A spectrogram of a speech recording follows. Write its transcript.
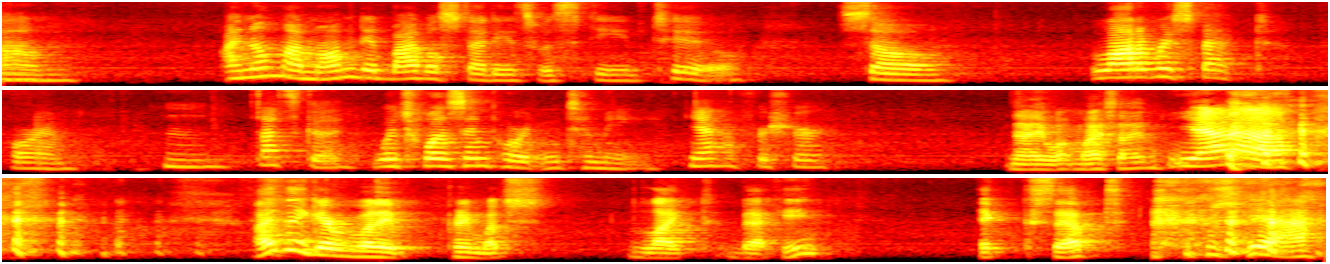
Um, I know my mom did Bible studies with Steve too. So a lot of respect for him, hmm, That's good. which was important to me. Yeah, for sure. Now you want my side? Yeah. I think everybody pretty much liked Becky, except Yeah,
